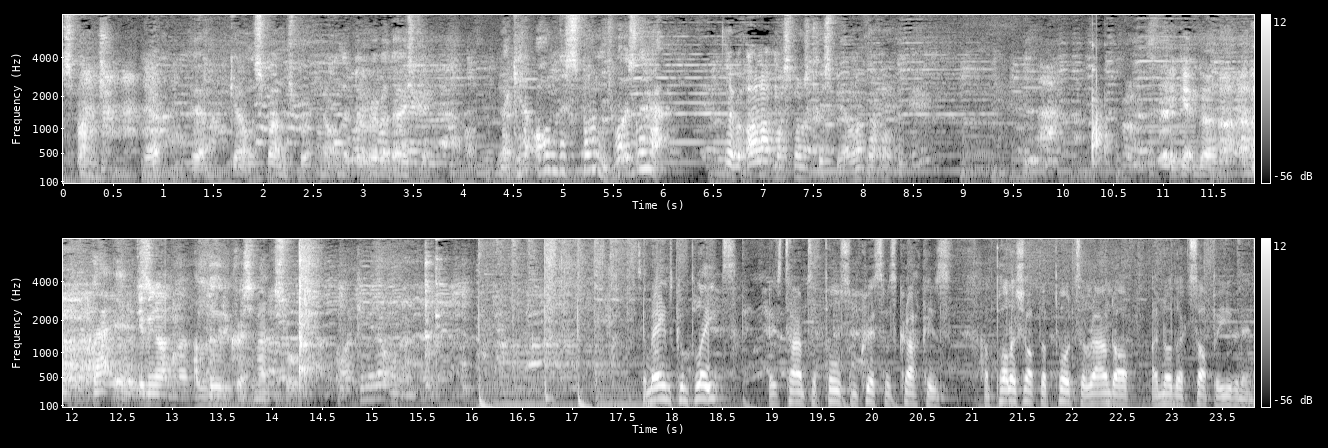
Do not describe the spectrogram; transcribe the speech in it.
sponge. Yeah, yeah. Get it on the sponge, bro. Not on the. Don't worry about the ice cream. Mate, get it on the sponge. What is that? Yeah, but I like my sponge crispy. I love that one. Okay, get him going. That is Give me that one a ludicrous amount of sauce. Alright, give me that one then. The main's complete. It's time to pull some Christmas crackers and polish off the pud to round off another top evening.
